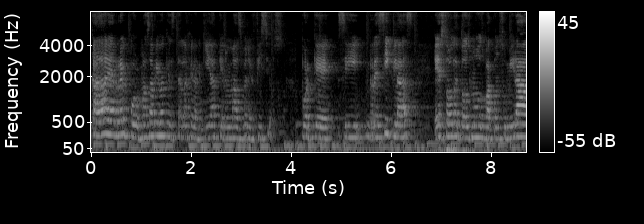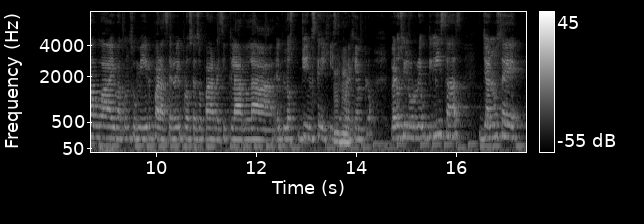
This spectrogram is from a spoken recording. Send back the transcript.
cada R, por más arriba que esté en la jerarquía, tiene más beneficios. Porque si reciclas, eso de todos modos va a consumir agua y va a consumir para hacer el proceso para reciclar la, los jeans que dijiste, por ejemplo. Pero si lo reutilizas, ya no se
